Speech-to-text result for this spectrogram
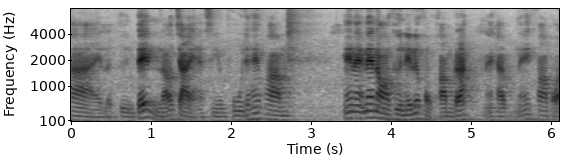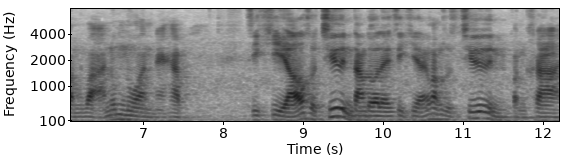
ทายหรือตื่นเต้นเร้าใจนะสีชมพูจะให้ความแน่แน่นอนคือในเรื่องของความรักนะครับให้ความอ่อนหวานนุ่มนวลนะครับ สีเขียวสดชื่นตามตัวเลยสีเขียวให้ความสดชื่นผ่อนคลาย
